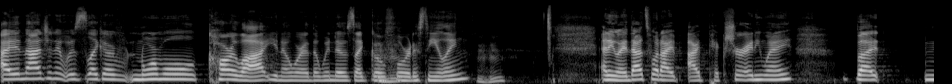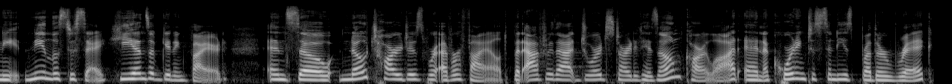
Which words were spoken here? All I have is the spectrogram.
I imagine it was like a normal car lot, you know, where the windows like go mm-hmm. floor to ceiling. Mm-hmm. Anyway, that's what I, I picture anyway. But ne- needless to say, he ends up getting fired. And so no charges were ever filed. But after that, George started his own car lot. And according to Cindy's brother, Rick,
